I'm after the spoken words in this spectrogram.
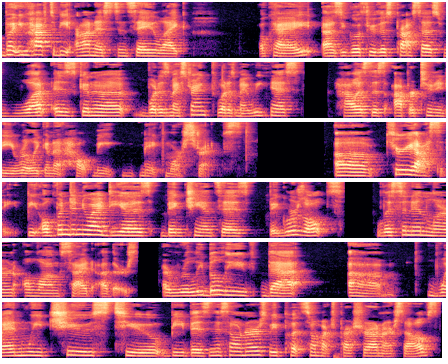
But you have to be honest and say, like, okay, as you go through this process, what is gonna, what is my strength? What is my weakness? How is this opportunity really gonna help me make more strengths? Um, curiosity, be open to new ideas, big chances, big results, listen and learn alongside others. I really believe that um, when we choose to be business owners, we put so much pressure on ourselves.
